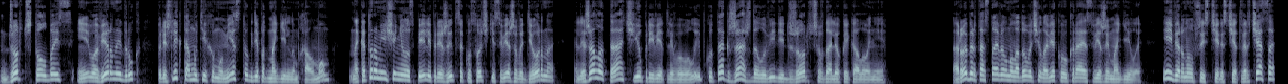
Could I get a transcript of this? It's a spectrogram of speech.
Джордж Толбейс и его верный друг пришли к тому тихому месту, где под могильным холмом, на котором еще не успели прижиться кусочки свежего дерна, лежала та, чью приветливую улыбку так жаждал увидеть Джордж в далекой колонии. Роберт оставил молодого человека у края свежей могилы и, вернувшись через четверть часа,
